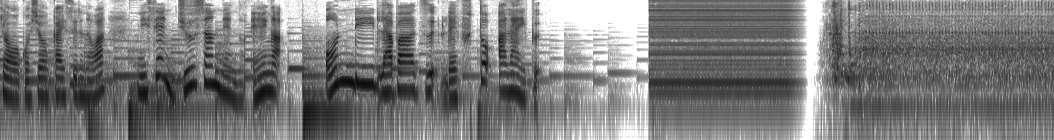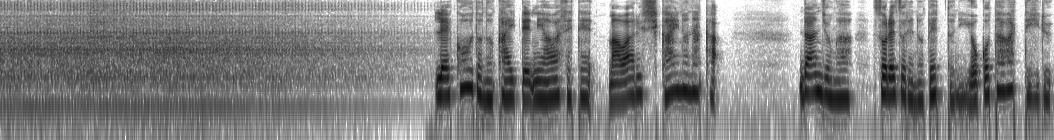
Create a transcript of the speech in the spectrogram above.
今日ご紹介するのは2013年の映画「オンリー・ラバーズ・レフト・アライブ」レコードの回転に合わせて回る視界の中、男女がそれぞれのベッドに横たわっている。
